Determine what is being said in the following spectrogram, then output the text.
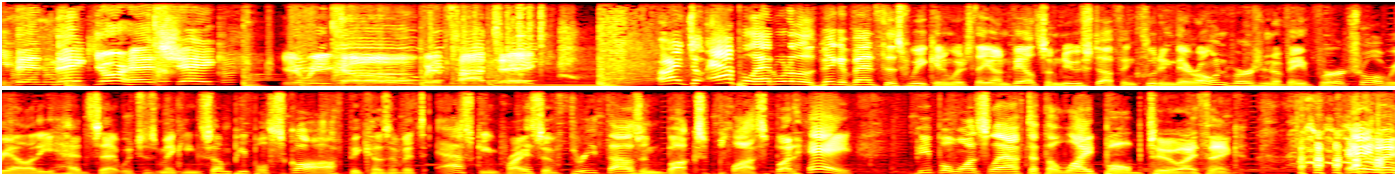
even make your head shake. Here we go with hot take. All right, so Apple had one of those big events this week in which they unveiled some new stuff, including their own version of a virtual reality headset, which is making some people scoff because of its asking price of three thousand bucks plus. But hey, people once laughed at the light bulb too. I think. Anyway,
